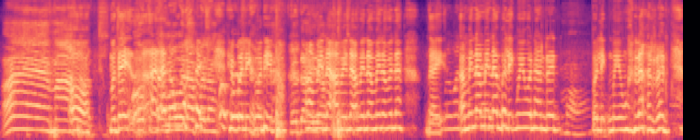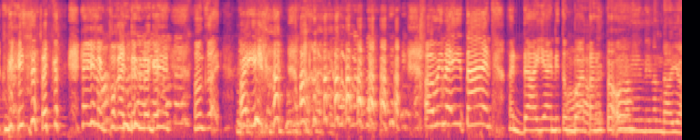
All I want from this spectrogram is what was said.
Ay, ma! Oh, maday Oh, mo, wala pa lang. Ibalik mo dito. Amin na, amin na, amin na, amin na, amin na. Guys, amin na, amin na, balik mo yung 100. Ma. Balik mo yung 100. guys, talaga. Ay, nagpakandong na guys. Ang ka- Ay, Itan. amin na, Itan. Ang daya nitong batang to, oh. Hindi ng daya.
